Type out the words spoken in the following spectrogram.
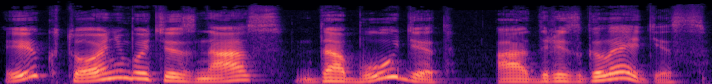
и кто-нибудь из нас добудет адрес Глэдис.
